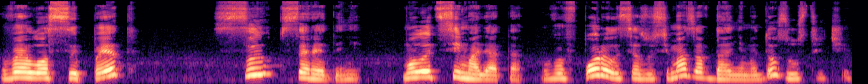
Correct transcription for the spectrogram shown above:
Велосипед С всередині. Молодці малята! Ви впоралися з усіма завданнями. До зустрічі!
